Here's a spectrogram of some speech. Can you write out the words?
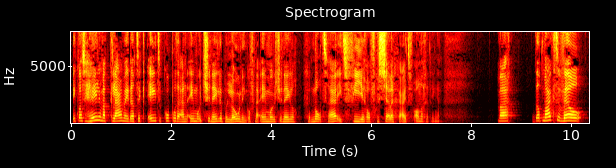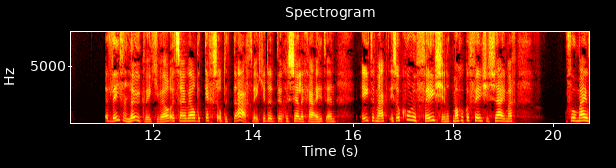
ik was helemaal klaar mee dat ik eten koppelde aan emotionele beloning. Of naar emotioneel genot. Hè? Iets vieren of gezelligheid of andere dingen. Maar dat maakte wel het leven leuk, weet je wel. Het zijn wel de kersen op de taart, weet je. De, de gezelligheid. En eten maakt is ook gewoon een feestje. En dat mag ook een feestje zijn. Maar voor mij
